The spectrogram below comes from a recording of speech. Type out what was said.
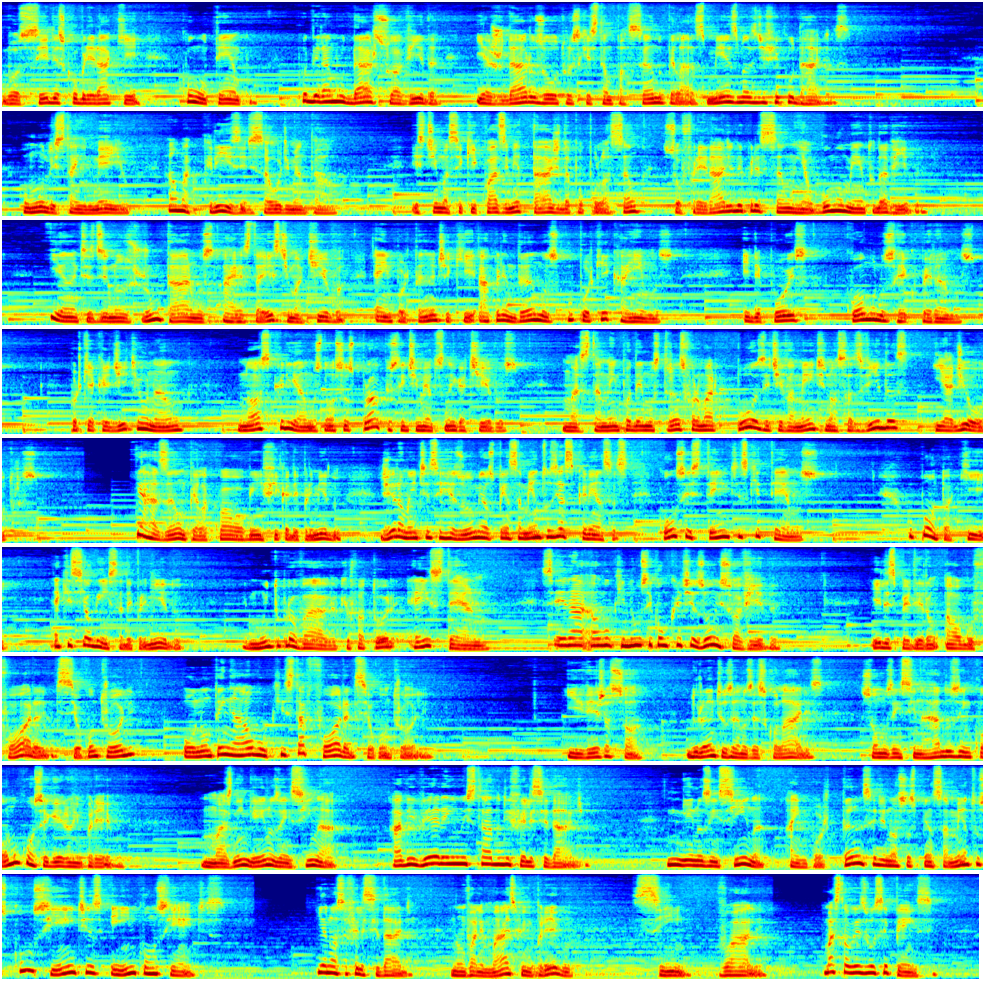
você descobrirá que, com o tempo, poderá mudar sua vida e ajudar os outros que estão passando pelas mesmas dificuldades. O mundo está em meio a uma crise de saúde mental. Estima-se que quase metade da população sofrerá de depressão em algum momento da vida. E antes de nos juntarmos a esta estimativa, é importante que aprendamos o porquê caímos e depois como nos recuperamos. Porque acredite ou não, nós criamos nossos próprios sentimentos negativos, mas também podemos transformar positivamente nossas vidas e a de outros. E a razão pela qual alguém fica deprimido geralmente se resume aos pensamentos e às crenças consistentes que temos. O ponto aqui é que se alguém está deprimido, é muito provável que o fator é externo. Será algo que não se concretizou em sua vida. Eles perderam algo fora de seu controle ou não tem algo que está fora de seu controle. E veja só, durante os anos escolares, somos ensinados em como conseguir um emprego, mas ninguém nos ensina a viver em um estado de felicidade. Ninguém nos ensina a importância de nossos pensamentos conscientes e inconscientes. E a nossa felicidade não vale mais que o emprego? Sim, vale. Mas talvez você pense:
